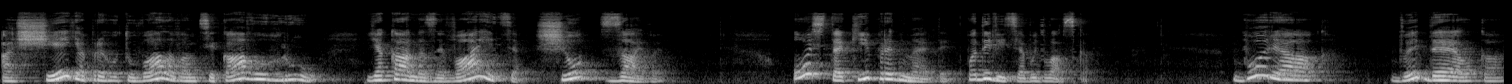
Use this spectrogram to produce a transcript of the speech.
А ще я приготувала вам цікаву гру, яка називається Що зайве. Ось такі предмети. Подивіться, будь ласка. Буряк, виделка,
